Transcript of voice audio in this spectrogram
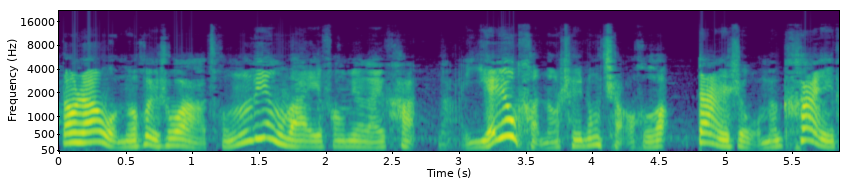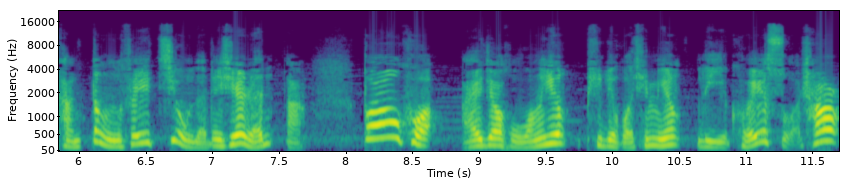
当然，我们会说啊，从另外一方面来看，啊，也有可能是一种巧合。但是我们看一看邓飞救的这些人啊，包括矮脚虎王英、霹雳火秦明、李逵、索超。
